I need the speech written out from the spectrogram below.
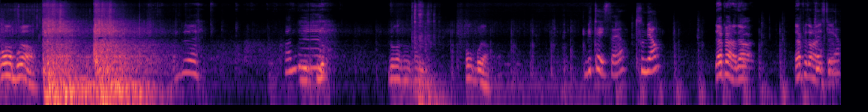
와 뭐야? 안 돼. 안 돼. 들어 들어가서 살. 어 뭐야? 밑에 있어요? 두 명? 내 앞에 하나, 내가, 내 앞에 하나 있어. 뜰게요.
